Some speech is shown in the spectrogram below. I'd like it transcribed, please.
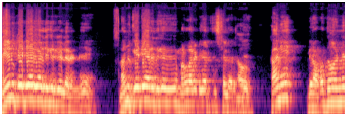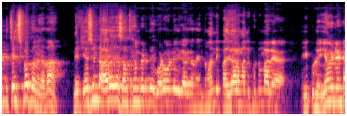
నేను కేటీఆర్ గారి దగ్గరికి వెళ్ళారండి నన్ను కేటీఆర్ దగ్గరికి మల్లారెడ్డి గారు తీసుకెళ్ళారండి. కానీ మీరు అబద్ధం ఆడినట్టు తెలిసిపోతుంది కదా. మీరు చేస్తుంటే ఆ రోజే సంతకం పెడితే గొడవ ఉండేది కాదు కదా. ఇంతమంది పదివేల మంది కుటుంబాలు. ఇప్పుడు ఏమిటంటే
